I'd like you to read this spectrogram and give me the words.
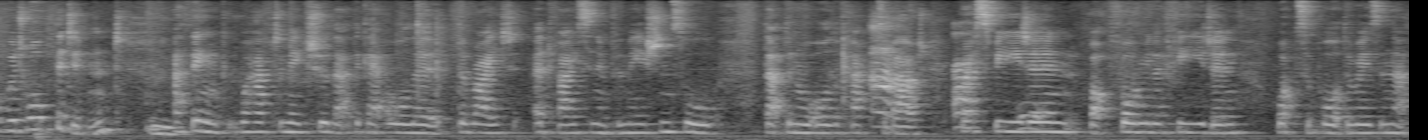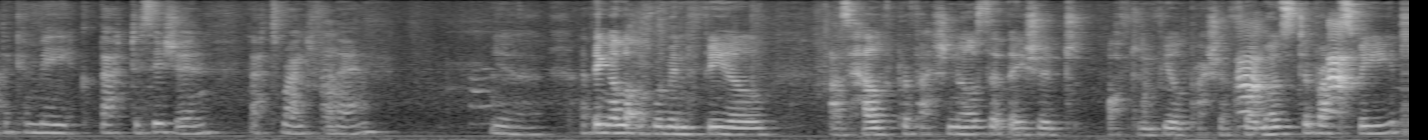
I would hope they didn't. Mm. I think we have to make sure that they get all the, the right advice and information so that they know all the facts about breastfeeding, what formula feeding, what support there is, and that they can make that decision that's right for them. Yeah, I think a lot of women feel as health professionals that they should often feel pressure from us to breastfeed,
